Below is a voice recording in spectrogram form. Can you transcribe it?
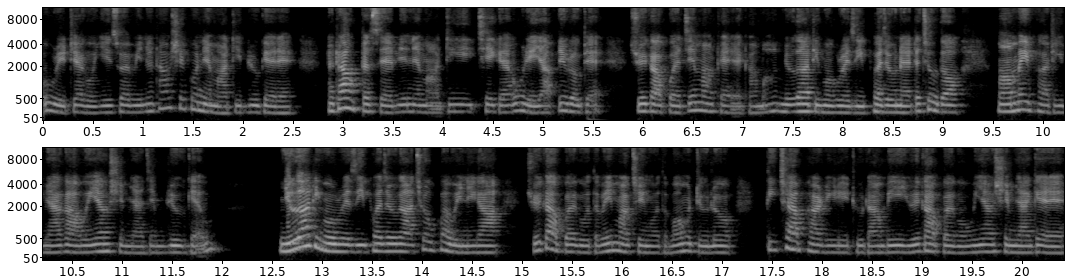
ဥပဒေတက်ကိုရေးဆွဲပြီး2008ခုနှစ်မှာတည်ပြုခဲ့တဲ့2010ပြည့်နှစ်မှာဒီအခြေခံဥပဒေအရပြုလုပ်တဲ့ရွေးကောက်ပွဲကျင်းပခဲ့တဲ့အခါမှာမြို့သားဒီမိုကရေစီဖွဲ့ချုပ်နဲ့တချို့သော မဟာမိတ်ပါတီများကဝင်ရောက်ရှင်များခြင်းမပြုခဲ့ဘူး။မြို့သားဒီမိုကရေစီဖွဲ့ချုပ်ကချုပ်ဖွဲ့ဝင်တွေကရွေးကောက်ပွဲကိုတပိတ်မှောက်ခြင်းကိုသဘောမတူလို့တိချပါတီတွေထူထောင်ပြီးရွေးကောက်ပွဲကိုဝင်ရောက်ရှင်များခဲ့တဲ့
